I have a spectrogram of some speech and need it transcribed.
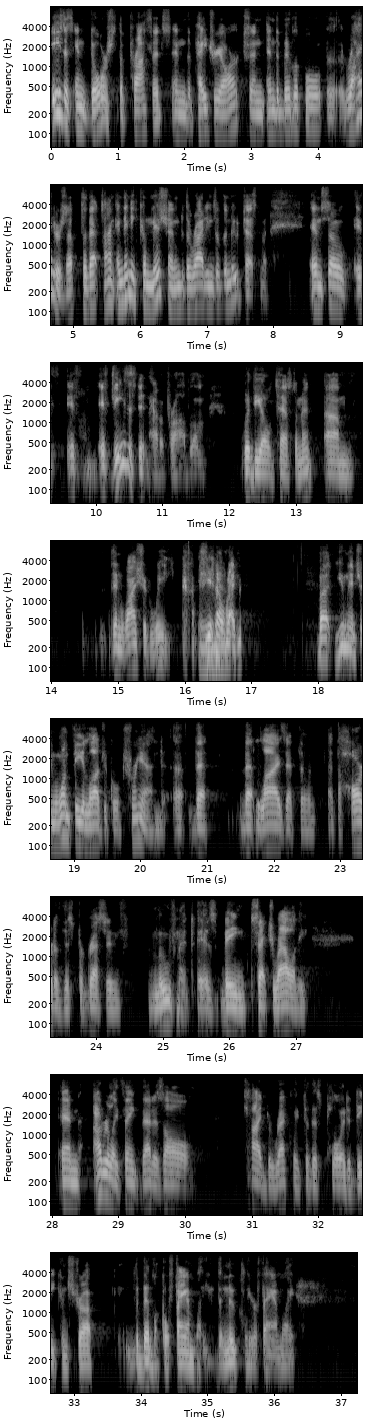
Jesus endorsed the prophets and the patriarchs and, and the biblical uh, writers up to that time. And then he commissioned the writings of the New Testament. And so if if if Jesus didn't have a problem with the Old Testament, um, then why should we? you know what I mean? But you mentioned one theological trend uh, that that lies at the at the heart of this progressive movement is being sexuality. And I really think that is all tied directly to this ploy to deconstruct the biblical family, the nuclear family.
